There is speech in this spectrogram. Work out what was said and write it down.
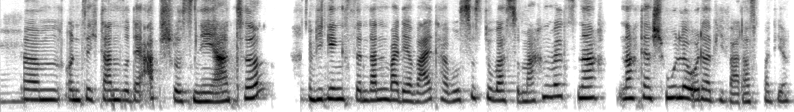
mhm. ähm, und sich dann so der Abschluss näherte. Wie ging es denn dann bei dir weiter? Wusstest du, was du machen willst nach, nach der Schule oder wie war das bei dir?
